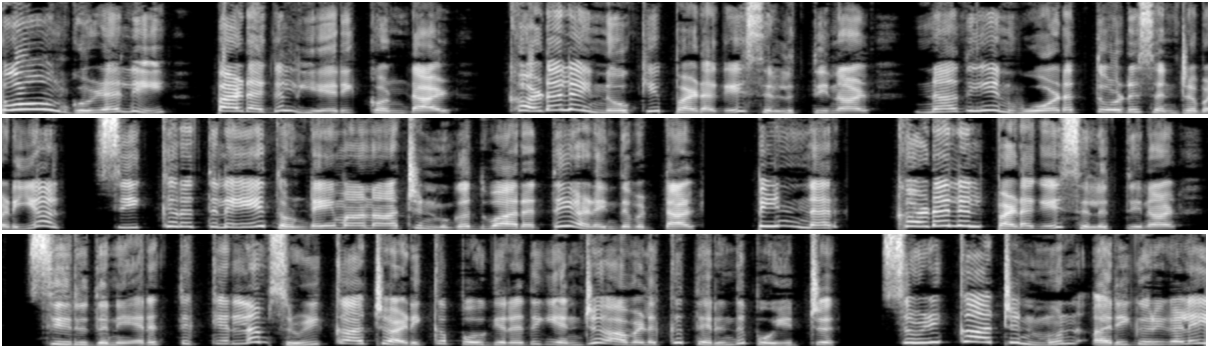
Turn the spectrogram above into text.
பூங்குழலி படகில் ஏறிக்கொண்டாள். கடலை நோக்கி படகை செலுத்தினாள். நதியின் ஓடத்தோடு சென்றபடியால் சீக்கிரத்திலேயே தொண்டைமானாற்றின் முகத்வாரத்தை அடைந்து விட்டாள் பின்னர் கடலில் படகை செலுத்தினாள். சிறிது நேரத்துக்கெல்லாம் சுழிக்காற்று அடிக்கப் போகிறது என்று அவளுக்கு தெரிந்து போயிற்று. சுழிக்காற்றின் முன் அறிகுறிகளை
